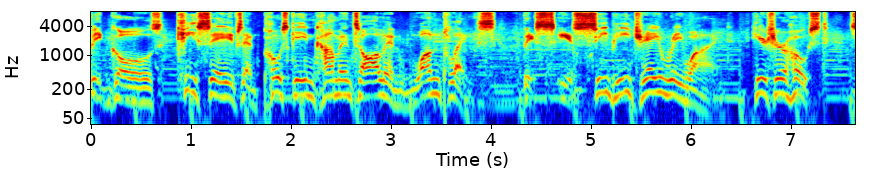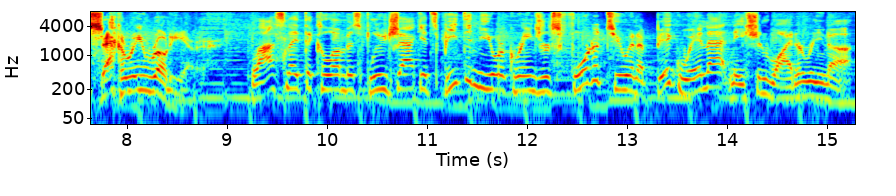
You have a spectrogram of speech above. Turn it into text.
big goals, key saves, and post-game comments all in one place. This is CBJ Rewind. Here's your host, Zachary Rodier. Last night, the Columbus Blue Jackets beat the New York Rangers 4 2 in a big win at Nationwide Arena.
